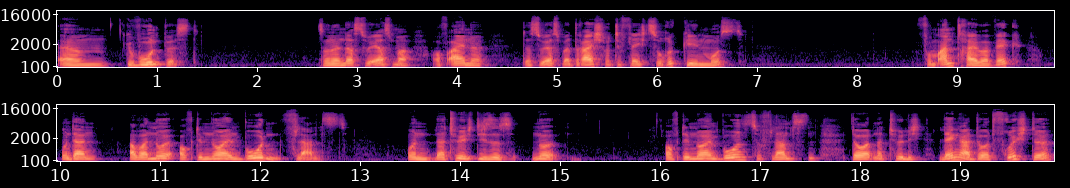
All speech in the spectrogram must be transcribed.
ähm, gewohnt bist, sondern dass du erstmal auf eine, dass du erstmal drei Schritte vielleicht zurückgehen musst, vom Antreiber weg und dann aber nur auf dem neuen Boden pflanzt. Und natürlich dieses nur auf dem neuen Boden zu pflanzen, dauert natürlich länger, dort Früchte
